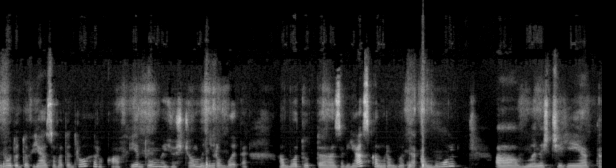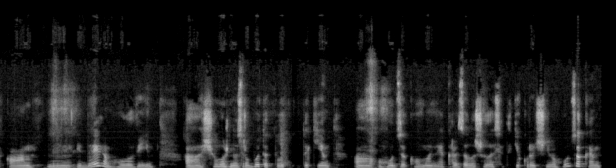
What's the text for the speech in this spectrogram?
буду дов'язувати другий рукав і думаю, що мені робити. Або тут е, зав'язками робити, або в мене ще є така ідея в голові, що можна зробити тут такі гудзики. У мене якраз залишилися такі коричневі гудзики.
